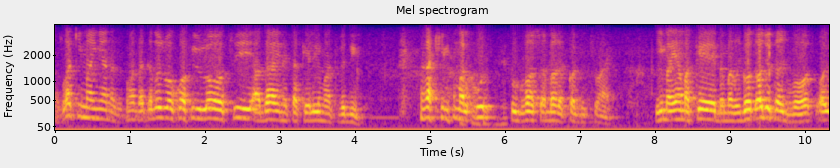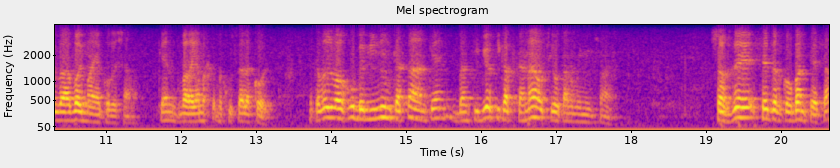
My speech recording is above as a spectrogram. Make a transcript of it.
אז רק עם העניין הזה, זאת אומרת, הקדוש ברוך הוא אפילו לא הוציא עדיין את הכלים הכבדים. רק עם המלכות הוא כבר שבר את כל מצרים. אם היה מכה במדרגות עוד יותר גבוהות, אוי ואבוי מה היה קורה שם, כן? כבר היה מחוסל הכל. הקדוש ברוך הוא במינון קטן, כן? באנטיביוטיקה קטנה הוציא אותנו ממצרים. עכשיו זה סדר קורבן פסח,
